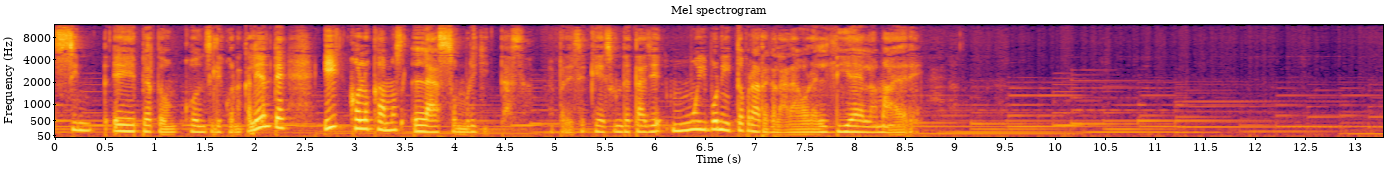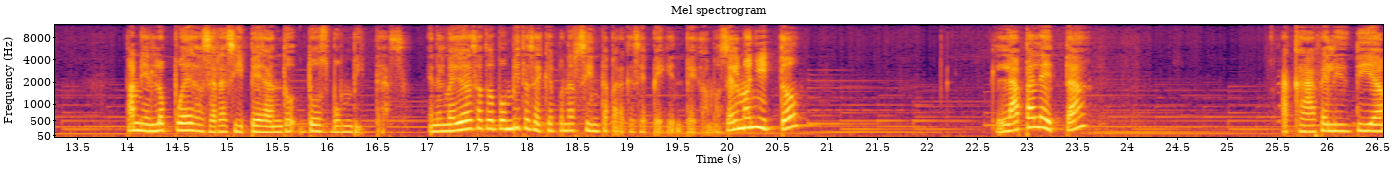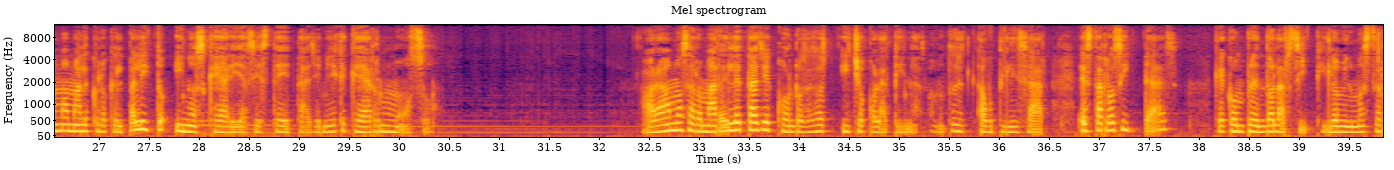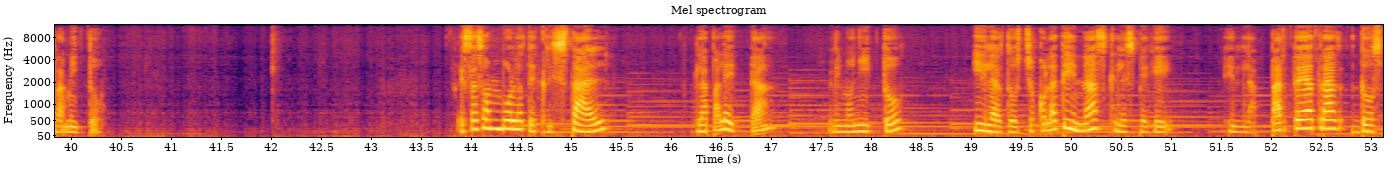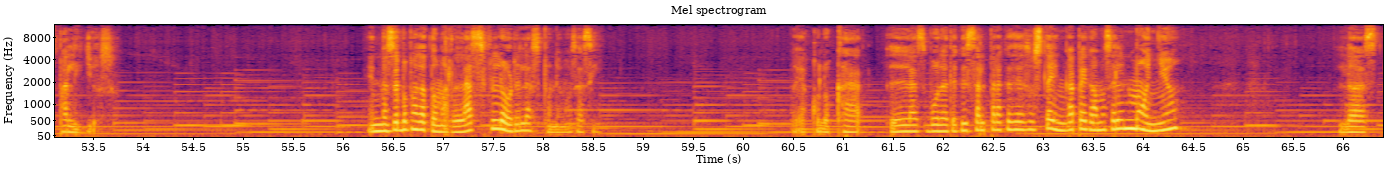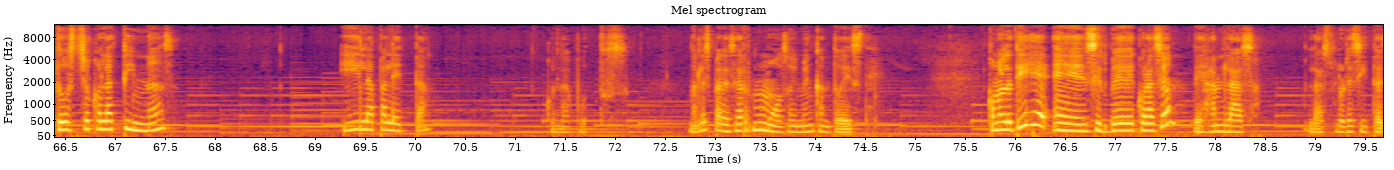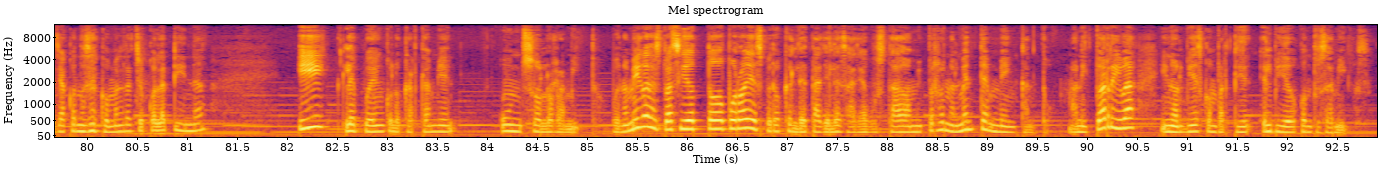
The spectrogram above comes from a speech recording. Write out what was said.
eh, perdón, con silicona caliente y colocamos las sombrillitas. Me parece que es un detalle muy bonito para regalar ahora el Día de la Madre. También lo puedes hacer así pegando dos bombitas. En el medio de esas dos bombitas hay que poner cinta para que se peguen. Pegamos el moñito, la paleta. Acá feliz día mamá le coloqué el palito y nos quedaría así este detalle. Mire que queda hermoso. Ahora vamos a armar el detalle con rosas y chocolatinas. Vamos a utilizar estas rositas que compré en Dollar City. Lo mismo este ramito. Estas son bolas de cristal, la paleta, el moñito y las dos chocolatinas que les pegué en la parte de atrás dos palillos. Entonces vamos a tomar las flores, las ponemos así. Voy a colocar las bolas de cristal para que se sostenga, pegamos el moño, las dos chocolatinas y la paleta con las fotos. ¿No les parece hermoso? A mí me encantó este. Como les dije, eh, sirve de decoración. Dejan las, las florecitas ya cuando se coman la chocolatina. Y le pueden colocar también un solo ramito. Bueno amigos, esto ha sido todo por hoy. Espero que el detalle les haya gustado. A mí personalmente me encantó. Manito arriba y no olvides compartir el video con tus amigos.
